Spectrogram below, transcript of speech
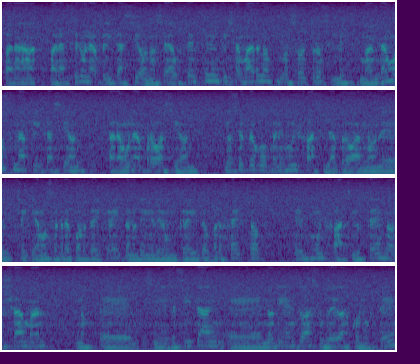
para, para, hacer una aplicación. O sea, ustedes tienen que llamarnos, nosotros les mandamos una aplicación para una aprobación. No se preocupen, es muy fácil aprobar, no le chequeamos el reporte de crédito, no tienen que tener un crédito perfecto. Es muy fácil, ustedes nos llaman, eh, si necesitan, eh, no tienen todas sus deudas con usted,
